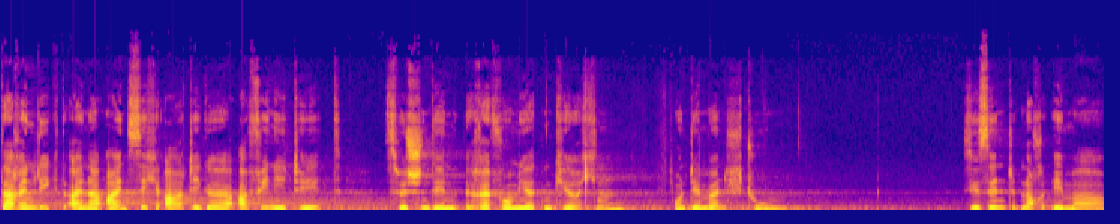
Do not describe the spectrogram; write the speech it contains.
Darin liegt eine einzigartige Affinität zwischen den reformierten Kirchen und dem Mönchtum. Sie sind noch immer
